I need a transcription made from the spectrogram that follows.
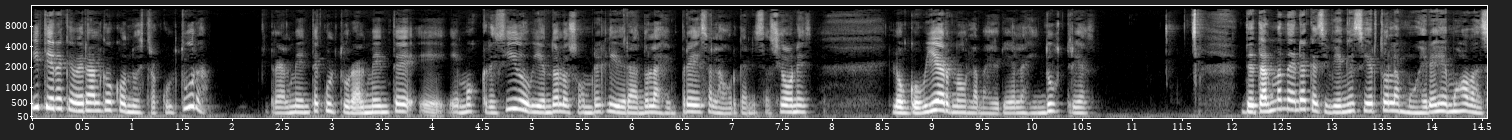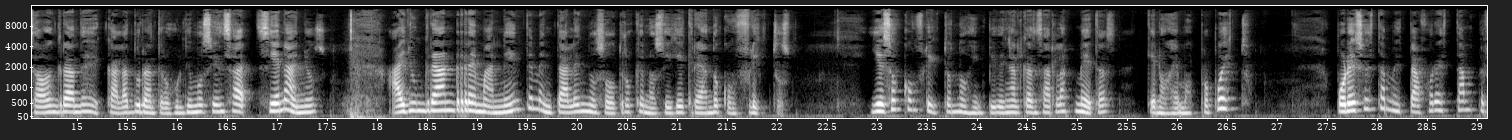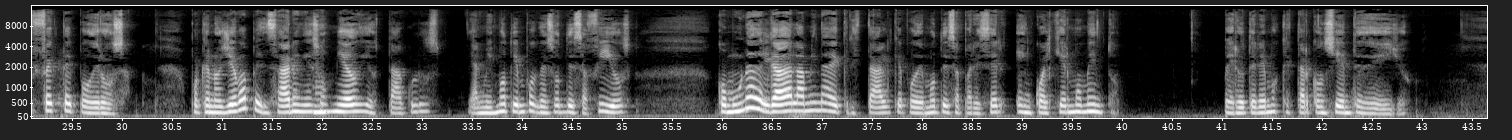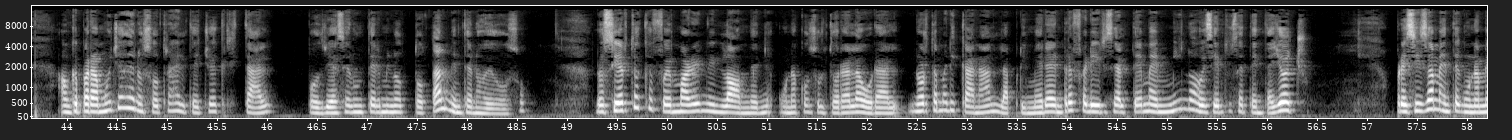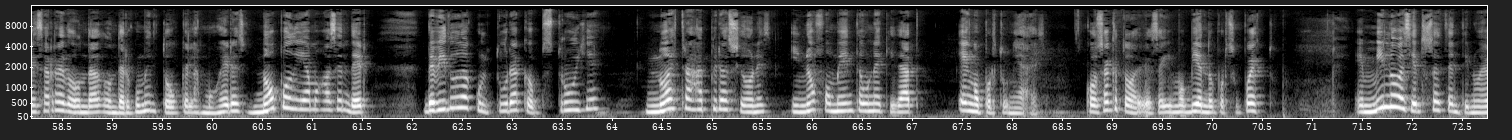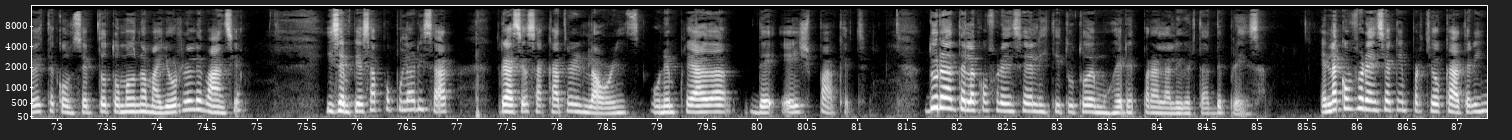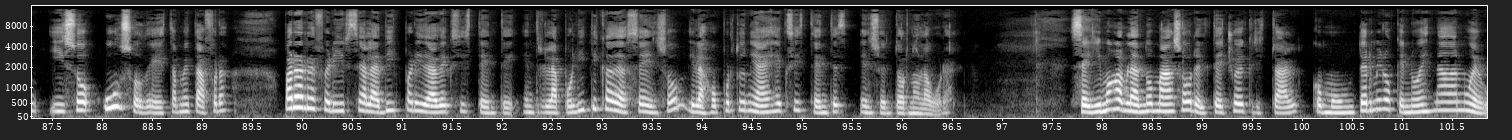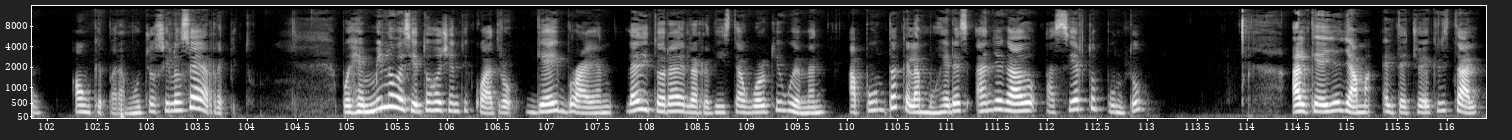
y tiene que ver algo con nuestra cultura. Realmente culturalmente eh, hemos crecido viendo a los hombres liderando las empresas, las organizaciones, los gobiernos, la mayoría de las industrias. De tal manera que si bien es cierto las mujeres hemos avanzado en grandes escalas durante los últimos 100 años, hay un gran remanente mental en nosotros que nos sigue creando conflictos. Y esos conflictos nos impiden alcanzar las metas que nos hemos propuesto. Por eso esta metáfora es tan perfecta y poderosa, porque nos lleva a pensar en esos miedos y obstáculos y al mismo tiempo en esos desafíos como una delgada lámina de cristal que podemos desaparecer en cualquier momento. Pero tenemos que estar conscientes de ello. Aunque para muchas de nosotras el techo de cristal podría ser un término totalmente novedoso, lo cierto es que fue Marilyn London, una consultora laboral norteamericana, la primera en referirse al tema en 1978 precisamente en una mesa redonda donde argumentó que las mujeres no podíamos ascender debido a una cultura que obstruye nuestras aspiraciones y no fomenta una equidad en oportunidades, cosa que todavía seguimos viendo, por supuesto. En 1979 este concepto toma una mayor relevancia y se empieza a popularizar gracias a Catherine Lawrence, una empleada de Age Packet, durante la conferencia del Instituto de Mujeres para la Libertad de Prensa. En la conferencia que impartió Catherine hizo uso de esta metáfora para referirse a la disparidad existente entre la política de ascenso y las oportunidades existentes en su entorno laboral. Seguimos hablando más sobre el techo de cristal como un término que no es nada nuevo, aunque para muchos sí lo sea, repito. Pues en 1984, Gay Bryan, la editora de la revista Working Women, apunta que las mujeres han llegado a cierto punto al que ella llama el techo de cristal,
